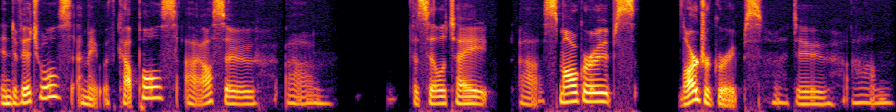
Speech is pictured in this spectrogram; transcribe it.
individuals, I meet with couples. I also um, facilitate uh, small groups, larger groups. I do um,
